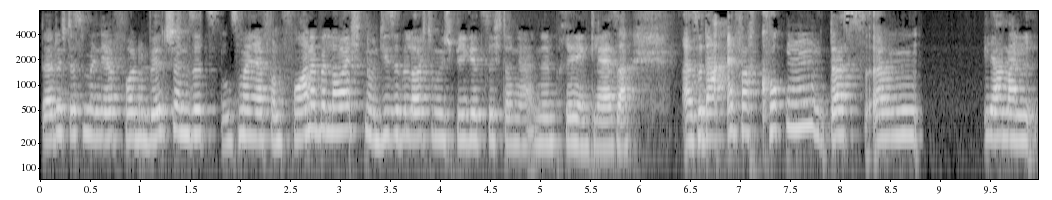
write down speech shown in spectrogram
Dadurch, dass man ja vor dem Bildschirm sitzt, muss man ja von vorne beleuchten und diese Beleuchtung spiegelt sich dann ja in den Brillengläsern. Also da einfach gucken, dass ähm, ja man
